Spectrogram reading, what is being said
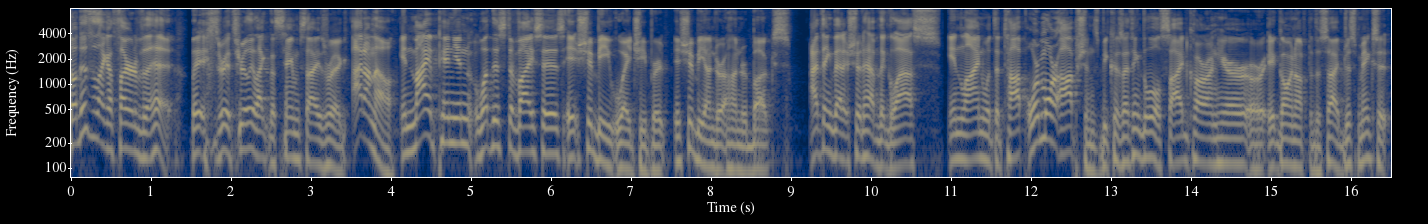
So this is like a third of the hit, but it's, it's really like the same size rig. I don't know. In my opinion, what this device is, it should be way cheaper. It should be under a hundred bucks. I think that it should have the glass in line with the top or more options because I think the little sidecar on here or it going off to the side just makes it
